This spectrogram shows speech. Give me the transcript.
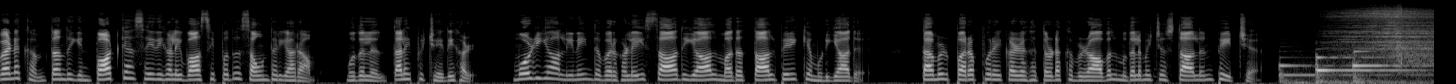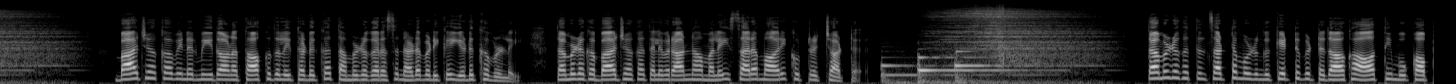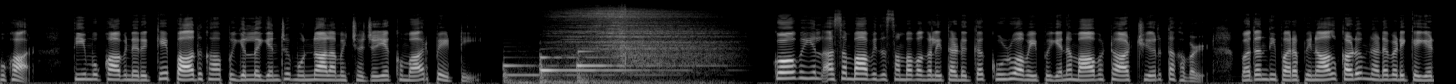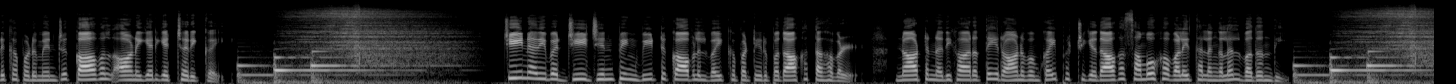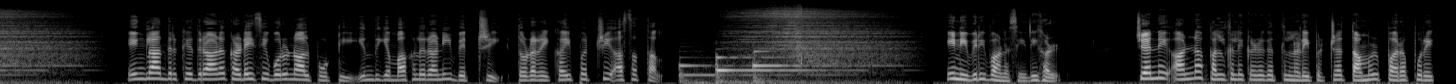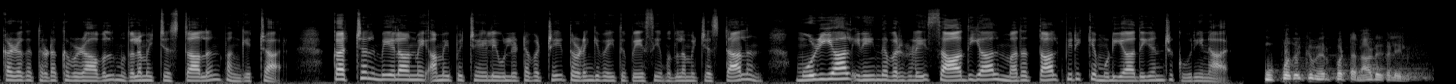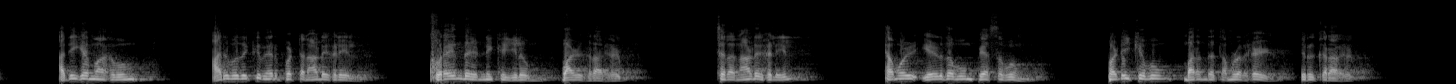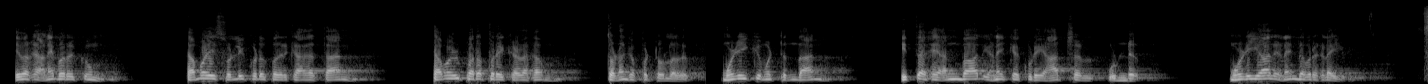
வணக்கம். தந்தையின் பாட்காஸ்ட் செய்திகளை வாசிப்பது சௌந்தர்யாராம் முதலில் தலைப்புச் செய்திகள். மொழியால் இணைந்தவர்களை சாதியால் மதத்தால் பிரிக்க முடியாது. தமிழ் பரப்புரை கழக தொடக்க விழாவில் முதலமைச்சர் ஸ்டாலின் பேச்சு. பாஜகவினர் மீதான தாக்குதலை தடுக்க தமிழக அரசு நடவடிக்கை எடுக்கவில்லை. தமிழக பாஜக தலைவர் அண்ணாமலை சரமாரி குற்றச்சாட்டு. தமிழகத்தில் சட்டம் ஒழுங்கு கெட்டுவிட்டதாக அதிமுக புகார். திமுகவினருக்கே பாதுகாப்பு இல்லை என்று முன்னாள் அமைச்சர் ஜெயக்குமார் பேட்டி. கோவையில் அசம்பாவித சம்பவங்களை தடுக்க குழு அமைப்பு என மாவட்ட ஆட்சியர் தகவல். வதந்தி பரப்பினால் கடும் நடவடிக்கை எடுக்கப்படும் என்று காவல் ஆணையர் எச்சரிக்கை. சீன அதிபர் ஜி ஜின்பிங் வீட்டுக் காவலில் வைக்கப்பட்டிருப்பதாக தகவல். நாட்டின் அதிகாரத்தை ராணுவம் கைப்பற்றியதாக சமூக வலைதளங்களில் வதந்தி. இங்கிலாந்திற்கு எதிரான கடைசி ஒருநாள் போட்டி. இந்திய மகளிர் அணி வெற்றி. தொடரை கைப்பற்றி அசத்தல். இனி விரிவான செய்திகள். சென்னை அண்ணா பல்கலைக்கழகத்தில் நடைபெற்ற தமிழ் பரப்புரை கழக தொடக்க விழாவில் முதலமைச்சர் ஸ்டாலின் பங்கேற்றார். கற்றல் மேலாண்மை அமைப்பு செயலி உள்ளிட்டவற்றை தொடங்கி வைத்து பேசிய முதலமைச்சர் ஸ்டாலின் மொழியால் இணைந்தவர்களை சாதியால் மதத்தால் பிரிக்க முடியாது என்று கூறினார். முப்பதுக்கும் மேற்பட்ட நாடுகளில் அதிகமாகவும் அறுபதுக்கும் மேற்பட்ட நாடுகளில் குறைந்த எண்ணிக்கையிலும் வாழ்கிறார்கள். சில நாடுகளில் தமிழ் எழுதவும் பேசவும் படிக்கவும் மறந்த தமிழர்கள் இருக்கிறார்கள். இவர்கள் அனைவருக்கும் தமிழை சொல்லிக் கொடுப்பதற்காகத்தான் தமிழ் பரப்புரை கழகம் தொடங்கப்பட்டுள்ளது. மொழிக்கு மட்டும்தான் இத்தகைய அன்பால் இணைக்கக்கூடிய ஆற்றல் உண்டு. மொழியால் இணைந்தவர்களை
